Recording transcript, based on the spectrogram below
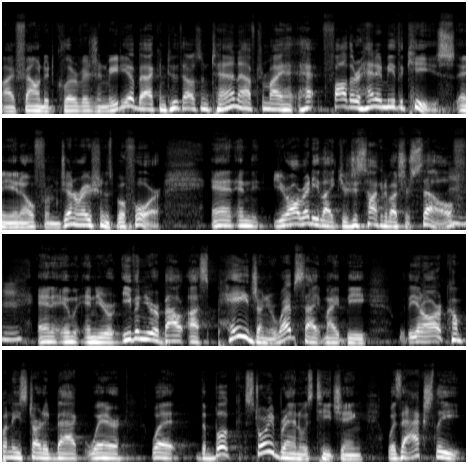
I founded Clear Vision Media back in 2010 after my ha- father handed me the keys, you know, from generations before. And and you're already like you're just talking about yourself, mm-hmm. and and your even your about us page on your website might be, you know, our company started back where what the book Story Brand was teaching was actually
